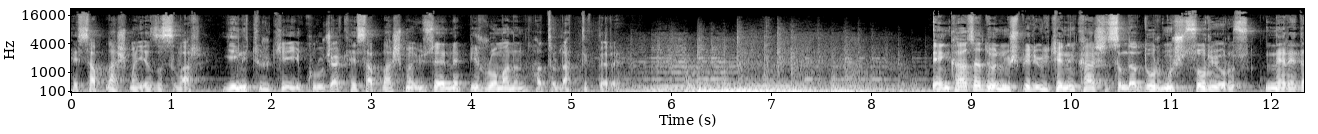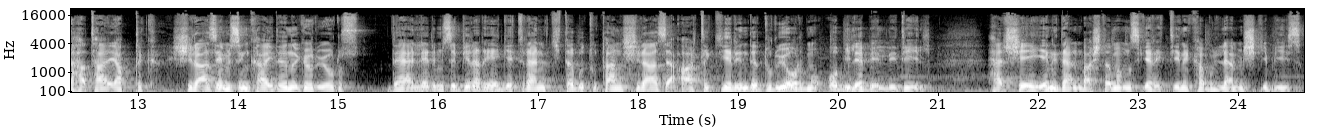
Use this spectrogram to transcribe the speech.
hesaplaşma yazısı var. Yeni Türkiye'yi kuracak hesaplaşma üzerine bir romanın hatırlattıkları. Enkaza dönmüş bir ülkenin karşısında durmuş soruyoruz. Nerede hata yaptık? Şirazemizin kaydığını görüyoruz. Değerlerimizi bir araya getiren kitabı tutan şiraze artık yerinde duruyor mu o bile belli değil.'' her şeye yeniden başlamamız gerektiğini kabullenmiş gibiyiz.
